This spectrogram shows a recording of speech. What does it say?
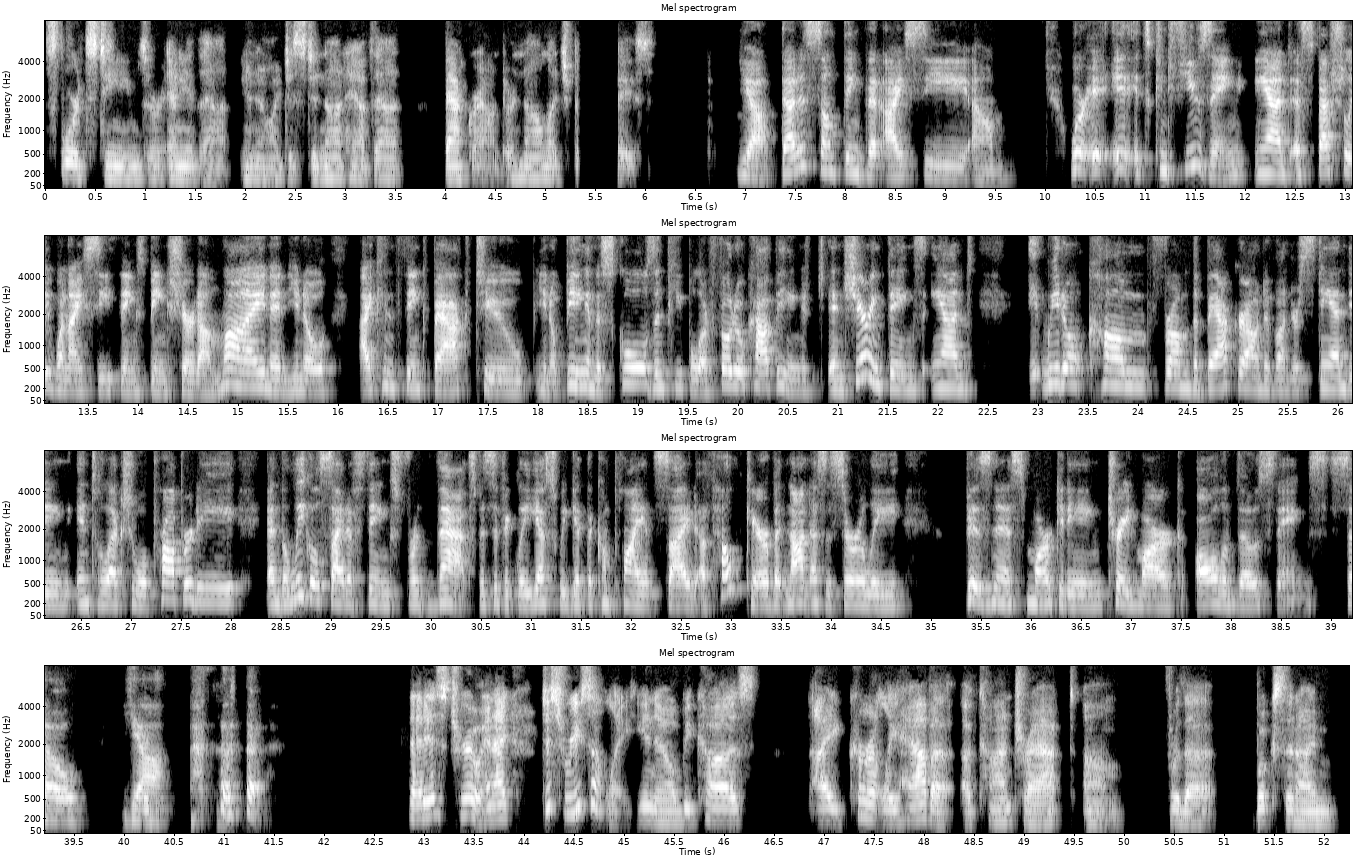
sports teams or any of that you know i just did not have that background or knowledge base yeah that is something that i see um, where it, it, it's confusing and especially when i see things being shared online and you know i can think back to you know being in the schools and people are photocopying and sharing things and it, we don't come from the background of understanding intellectual property and the legal side of things for that specifically. Yes we get the compliance side of healthcare but not necessarily business marketing trademark all of those things so yeah. that is true. And I just recently, you know, because I currently have a, a contract um, for the books that I'm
